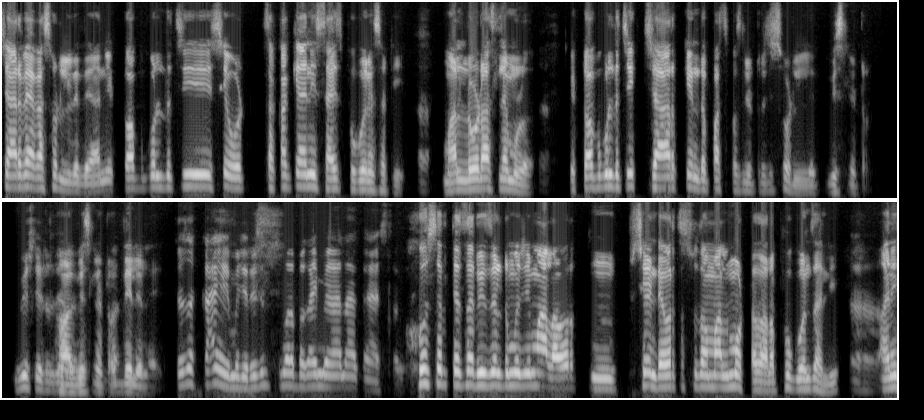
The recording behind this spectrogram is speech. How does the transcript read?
चार बॅगा सोडलेल्या आहेत आणि टॉप गोल्डची शेवट चकाकी आणि साईज फुगवण्यासाठी. माल लोड असल्यामुळं टॉप गोल्डचे एक चार केंड पाच पाच लिटरचे सोडलेले आहेत वीस लिटर वीस लिटर हा. वीस लिटर. दिलेलं आहे त्याचा काय आहे म्हणजे रिझल्ट तुम्हाला बघायला मिळाला काय असतं हो सर त्याचा रिझल्ट म्हणजे मालावर अं, शेंड्यावरचा सुद्धा माल मोठा झाला फुगवण झाली हा, हा. आणि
